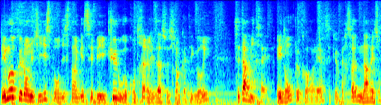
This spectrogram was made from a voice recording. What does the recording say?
Les mots que l'on utilise pour distinguer ces véhicules, ou au contraire les associer en catégories, c'est arbitraire. Et donc, le corollaire, c'est que personne n'a raison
